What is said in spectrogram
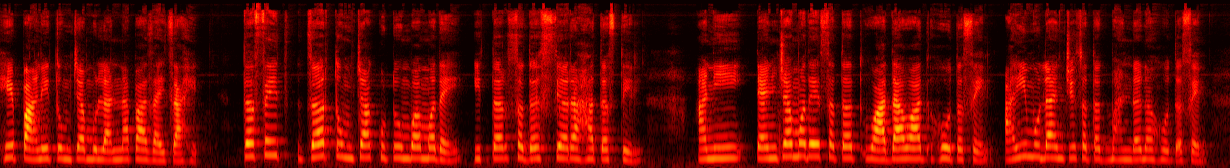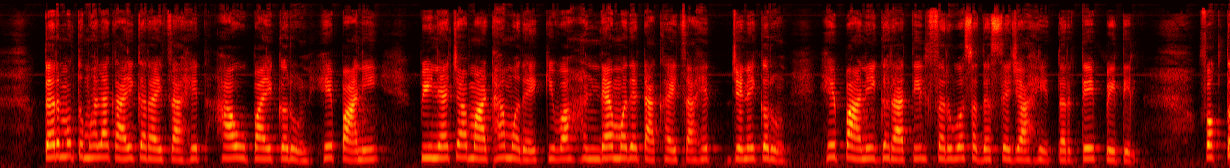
हे पाणी तुमच्या मुलांना पाजायचं आहे. तसेच जर तुमच्या कुटुंबामध्ये इतर सदस्य राहत असतील आणि त्यांच्यामध्ये सतत वादावाद होत असेल आई मुलांची सतत भांडणं होत असेल तर मग तुम्हाला काय करायचं आहेत हा उपाय करून हे पाणी पिण्याच्या माठामध्ये किंवा हंड्यामध्ये टाकायचं आहे जेणेकरून हे पाणी घरातील सर्व सदस्य जे आहे तर ते पितील. फक्त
